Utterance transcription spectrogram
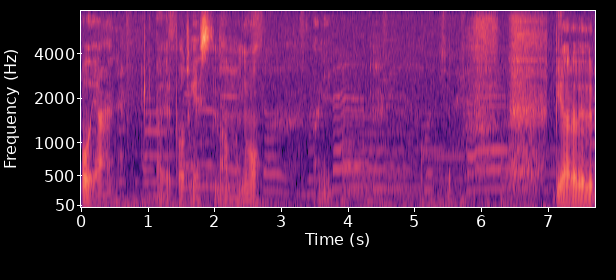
o yani. Podcast'in anlamı o. Hani bir ara dedim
